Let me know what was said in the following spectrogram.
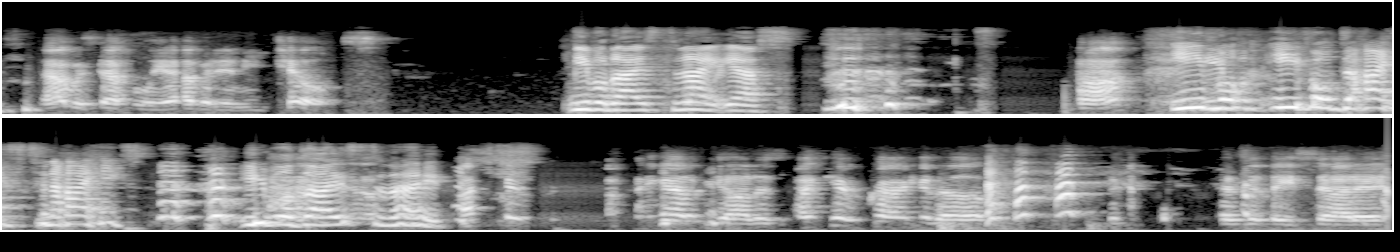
evident. That was definitely evident. He kills, Evil dies tonight. Yes. huh? Evil, evil dies tonight. evil dies tonight. I, kept, I gotta be honest. I kept cracking up as that they said it.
